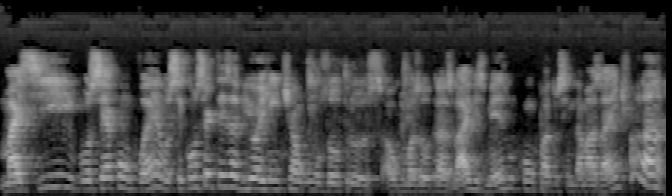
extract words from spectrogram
Mas se você acompanha, você com certeza viu a gente em alguns outros, algumas outras lives, mesmo com o patrocínio da Masai, a gente falando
